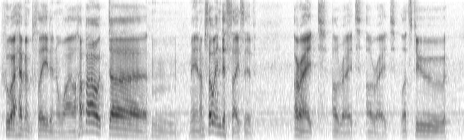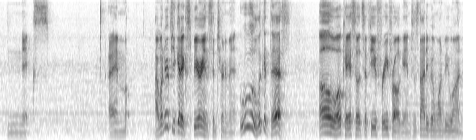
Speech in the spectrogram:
who I haven't played in a while. How about uh, hmm, man, I'm so indecisive. All right, all right, all right. Let's do Nix. I'm. I wonder if you get experience in tournament. Ooh, look at this. Oh, okay, so it's a few free-for-all games. It's not even 1v1.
